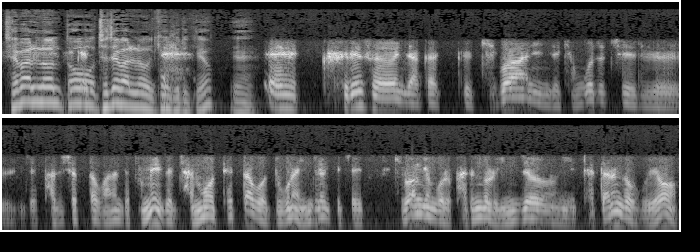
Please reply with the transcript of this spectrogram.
재반론 또 제재반론 기회 드릴게요. 예. 예, 그래서 이제 아까 그 기관이 이제 경고 조치를 이제 받으셨다고 하는데 분명히 그 잘못했다고 누구나 인정했겠죠. 기관 경고를 받은 걸로 인정이 됐다는 거고요.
